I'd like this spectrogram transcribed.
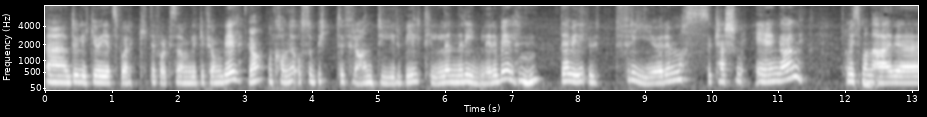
eh, Du liker jo å gi et spark til folk som liker fjongbil. Ja. Man kan jo også bytte fra en dyr bil til en rimeligere bil. Det vil ut, frigjøre masse cash med en gang hvis man er eh,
